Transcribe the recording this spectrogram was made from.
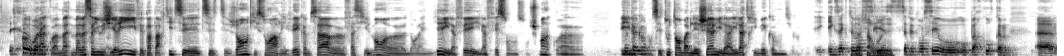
enfin, Ouais. Voilà quoi. Ma- Ma- Masayu Ujiri, il fait pas partie de ces, de ces, de ces gens qui sont arrivés comme ça euh, facilement euh, dans la NBA. Il a fait, il a fait son, son chemin quoi. Et il a commencé tout en bas de l'échelle. Il a, il a trimé comme on dit. Quoi. Exactement. Il Ça fait penser au, au parcours comme euh,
